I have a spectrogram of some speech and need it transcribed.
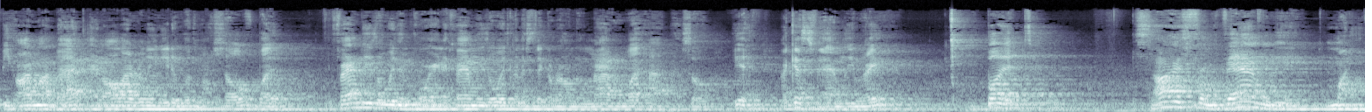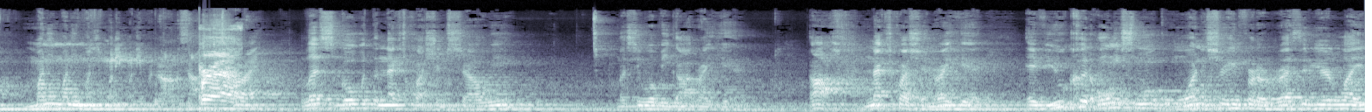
behind my back, and all I really needed was myself. But family is always important, and family is always gonna stick around no matter what happens. So yeah, I guess family, right? But aside from family, money. Money, money, money, money, money, money on the side. All right, let's go with the next question, shall we? Let's see what we got right here. Ah, next question right here. If you could only smoke one strain for the rest of your life,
